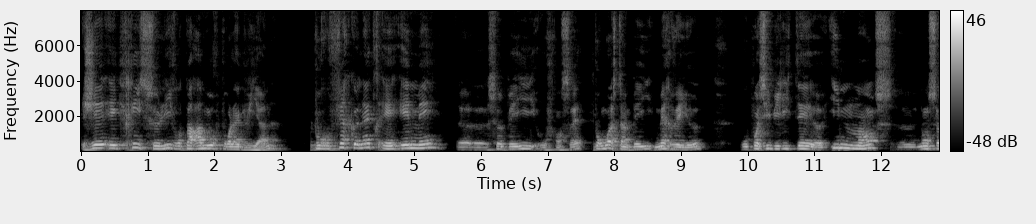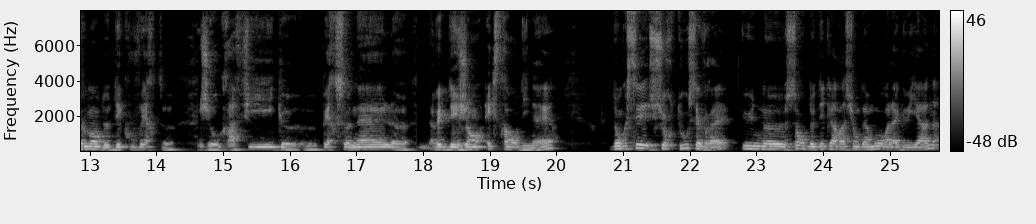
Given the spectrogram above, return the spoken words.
J'ai écrit ce livre par amour pour la Guyane, pour faire connaître et aimer euh, ce pays aux Français. Pour moi, c'est un pays merveilleux, aux possibilités euh, immenses, euh, non seulement de découvertes géographiques, personnelles, avec des gens extraordinaires. Donc c'est surtout, c'est vrai, une sorte de déclaration d'amour à la Guyane.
